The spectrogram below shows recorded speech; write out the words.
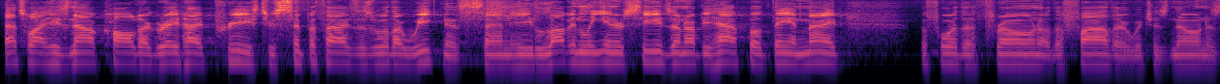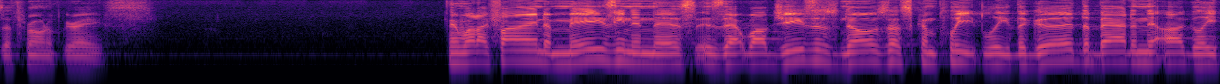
That's why he's now called our great high priest who sympathizes with our weakness and he lovingly intercedes on our behalf both day and night before the throne of the Father, which is known as the throne of grace. And what I find amazing in this is that while Jesus knows us completely, the good, the bad, and the ugly,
